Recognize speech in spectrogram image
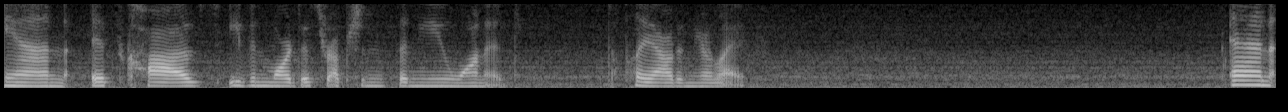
and it's caused even more disruptions than you wanted to play out in your life. And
